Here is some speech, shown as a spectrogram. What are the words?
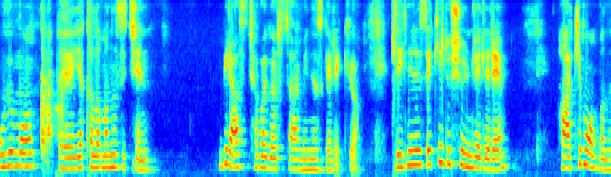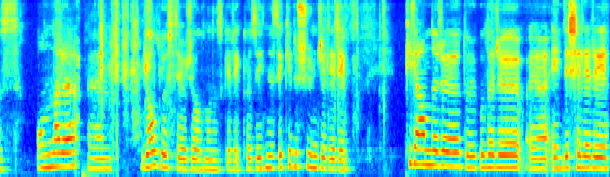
uyumu e, yakalamanız için biraz çaba göstermeniz gerekiyor. Zihninizdeki düşüncelere hakim olmanız, onlara e, yol gösterici olmanız gerekiyor. Zihninizdeki düşünceleri, planları, duyguları, e, endişeleri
